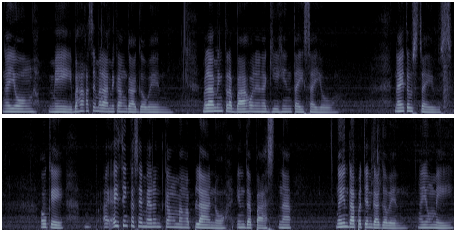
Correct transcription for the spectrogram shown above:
ngayong May. Baka kasi marami kang gagawin. Maraming trabaho na naghihintay sa'yo. Knight of Staves. Okay. I, I think kasi meron kang mga plano in the past na ngayon dapat yan gagawin, ngayong May.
